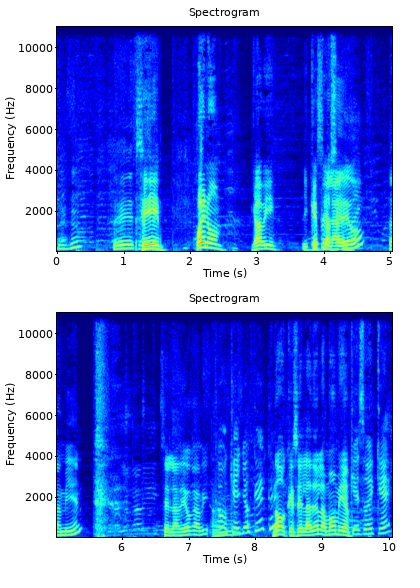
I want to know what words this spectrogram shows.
Sí, sí, Sí. Bueno, Gaby, ¿Y qué placer. también? ¿Se la dio Gaby? Ah. ¿Cómo que yo qué? qué? No, que se la dio la momia. ¿Que soy qué?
